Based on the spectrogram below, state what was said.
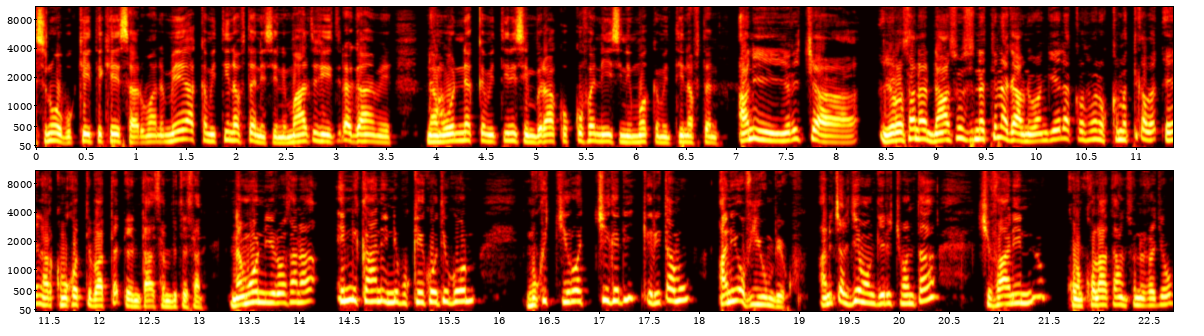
isinuma bukkeetti keessaa dhumaan mee akkamittiin haftan isin maaltu isinitti dhaga'ame namoonni akkamittiin isin biraa kukkufanii isin immoo akkamittiin haftan. Ani yericha yeroo sana naasuus natti dhaga'amne wangeela akkasumas akkumatti qabadheen harkuma kootti baattadheen taasisan bite sana. Namoonni yeroo sana inni kaan inni bukkee kootii goonu mukichi yeroo achii gadi qirixamu ani ofiyyuu hin beeku. Ani caljee wangeelichi wanta shifaaniin konkolaataan sun irra jiru.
